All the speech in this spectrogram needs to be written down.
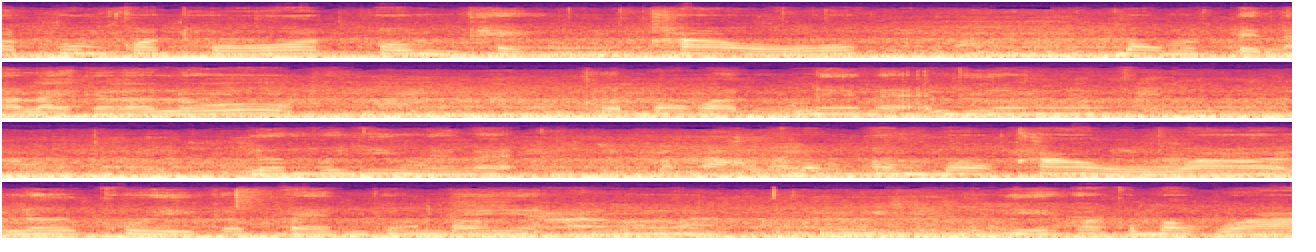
ษผมขอโทษผมแทงเข้าบอกมันเป็นอะไรกันแล้วลูกก็บอกว่านี่แหละเรื่อง เรื่องผู้หญิงนั่นแหละบอกผมบอกเข้าว่าเลิกคุยกับแฟนผมได้ยังพี่เขาก็บอกว่า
